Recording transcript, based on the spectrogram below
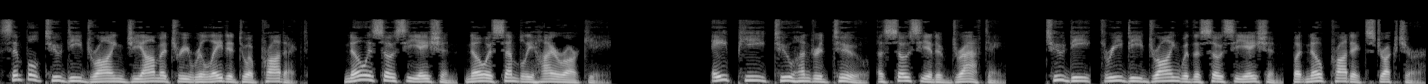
Simple 2D drawing geometry related to a product. No association, no assembly hierarchy. AP202 – Associative Drafting 2D, 3D drawing with association, but no product structure.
